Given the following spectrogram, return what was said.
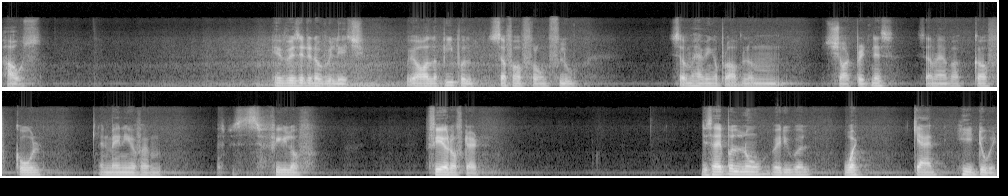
house, he visited a village where all the people suffer from flu. Some having a problem, short breathness, some have a cough, cold, and many of them feel of fear of death. Disciple know very well what can he do it?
